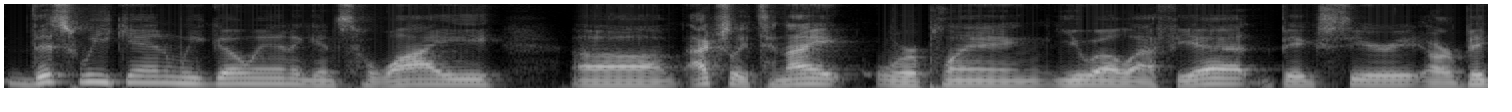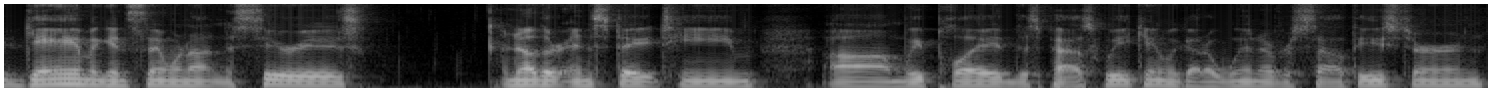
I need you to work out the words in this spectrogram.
this weekend we go in against Hawaii. Uh, actually, tonight we're playing UL Lafayette, big series or big game against them. We're not in a series another in-state team. Um, we played this past weekend. We got a win over Southeastern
